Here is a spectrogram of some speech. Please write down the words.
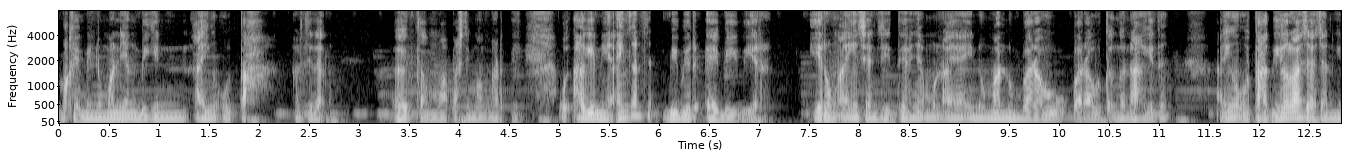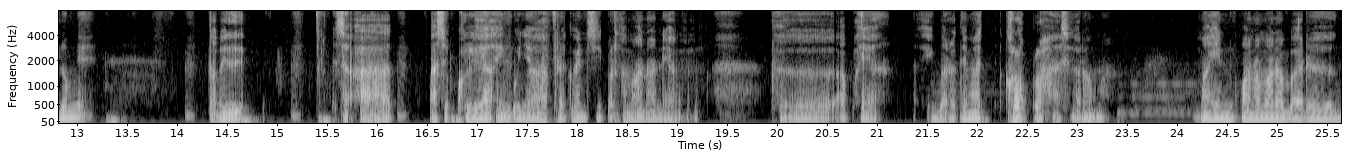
pakai minuman yang bikin aing utah. Ngerti tidak eh sama pasti mau ngerti. Utah gini aing kan bibir eh bibir. Irung aing sensitifnya mun aya minuman nu barau barau tengenah gitu. Aing utah dia lah jajan minumnya. Tapi saat asup kuliah aing punya frekuensi pertemanan yang eh, apa ya ibaratnya mah klop lah sekarang mah. Main ke mana-mana bareng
